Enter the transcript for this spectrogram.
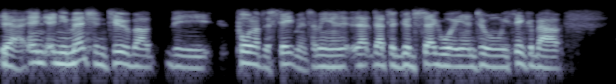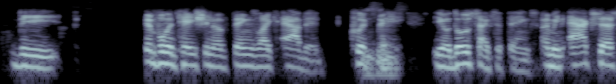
Yeah and and you mentioned too about the pulling up the statements. I mean that, that's a good segue into when we think about the implementation of things like avid ClickPay mm-hmm you know those types of things. I mean access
